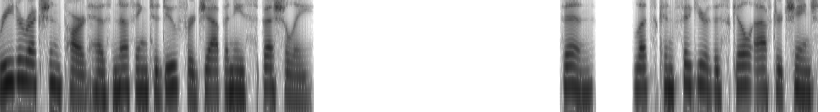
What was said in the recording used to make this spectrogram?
Redirection part has nothing to do for Japanese specially. Then, let's configure the skill after change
